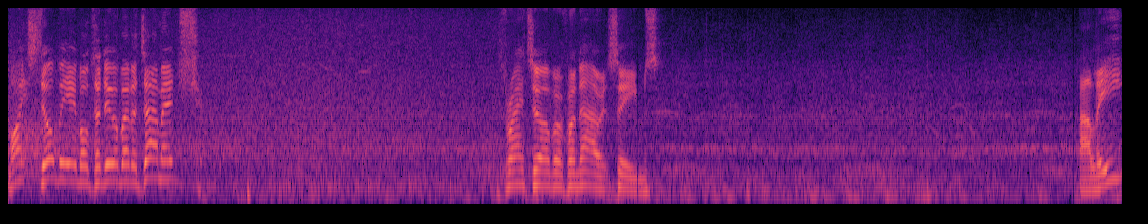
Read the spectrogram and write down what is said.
Might still be able to do a bit of damage. Threat over for now, it seems. Ali.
